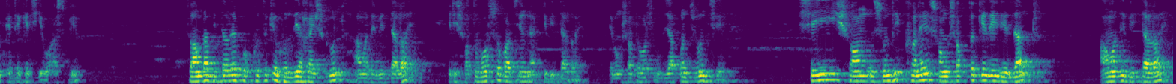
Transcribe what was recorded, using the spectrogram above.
ওকে ডেকেছি ও আসবে। তো আমরা বিদ্যালয়ের পক্ষ থেকে হলদিয়া হাই স্কুল, আমাদের বিদ্যালয়, এটি শতবর্ষ প্রাচীন একটি বিদ্যালয় এবং শতবর্ষ উদযাপন চলছে। সেই সন- সন্ধিক্ষণে সংসপ্তকের এই রেজাল্ট আমাদের বিদ্যালয়,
